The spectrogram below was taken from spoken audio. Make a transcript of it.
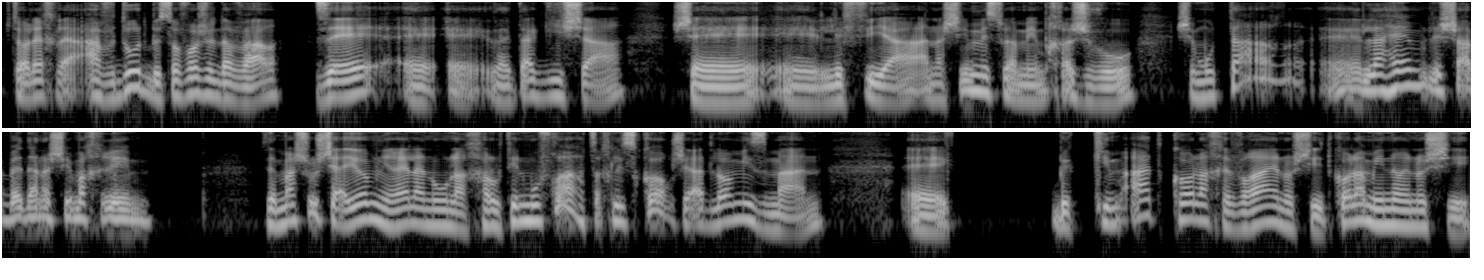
כשאתה הולך לעבדות בסופו של דבר, זה, אה, זו הייתה גישה שלפיה אנשים מסוימים חשבו שמותר להם לשעבד אנשים אחרים. זה משהו שהיום נראה לנו לחלוטין מופרך, צריך לזכור שעד לא מזמן בכמעט כל החברה האנושית, כל המין האנושי,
